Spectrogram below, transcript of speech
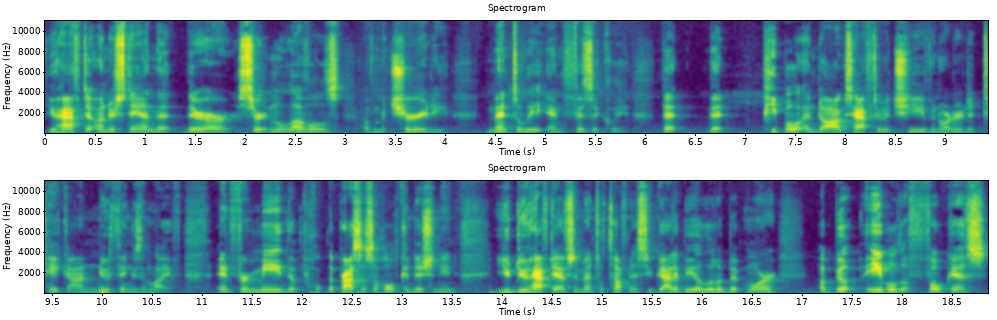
you have to understand that there are certain levels of maturity, mentally and physically, that that people and dogs have to achieve in order to take on new things in life. And for me, the the process of hold conditioning, you do have to have some mental toughness. You've got to be a little bit more able to focus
